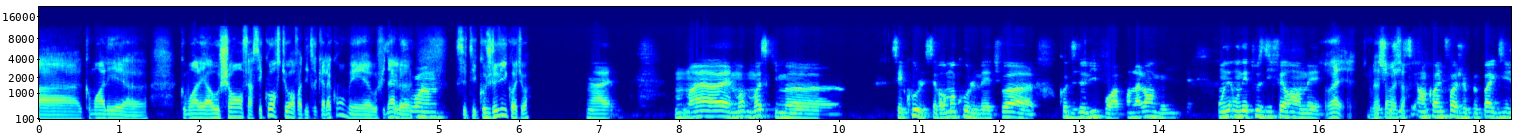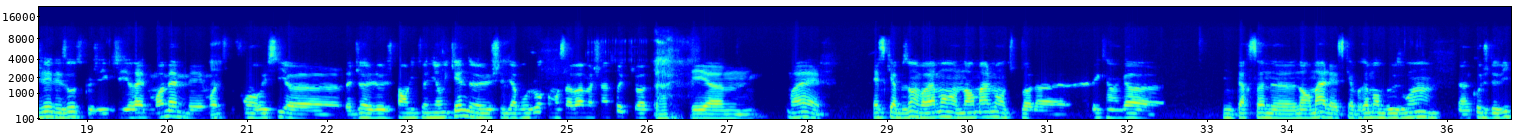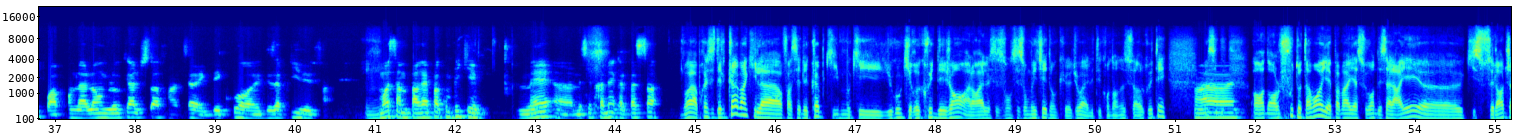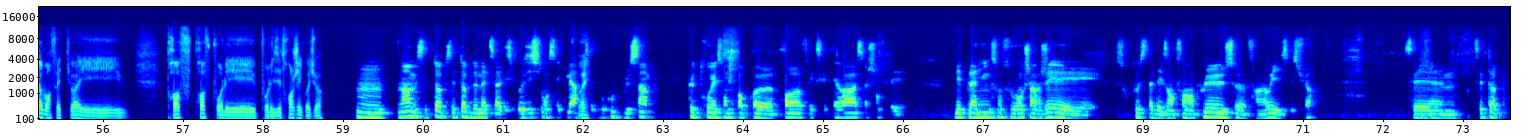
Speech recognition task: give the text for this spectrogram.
à comment aller euh, comment aller à Auchan faire ses courses tu vois. Enfin des trucs à la con mais au final hein. euh, c'était coach de vie quoi tu vois Ouais. Ouais, moi, moi, ce qui me. C'est cool, c'est vraiment cool, mais tu vois, coach de vie pour apprendre la langue, on est, on est tous différents, mais. Ouais, bien sûr, encore une fois, je ne peux pas exiger des autres ce que j'exigerais de moi-même, mais moi, tu en Russie, euh, bah, déjà, je pars en Lituanie en week-end, euh, je vais dire bonjour, comment ça va, machin, truc, tu vois. Et euh, ouais, est-ce qu'il y a besoin vraiment, normalement, tu vois, avec un gars, une personne normale, est-ce qu'il y a vraiment besoin d'un coach de vie pour apprendre la langue locale, ça, avec des cours, avec des applis. Des, mhm. Moi, ça me paraît pas compliqué, mais, euh, mais c'est très bien qu'elle fasse ça. Ouais, après, c'était le club hein, qui l'a. Enfin, c'est le club qui, qui, du coup, qui recrute des gens. Alors, elle, c'est son, son, métier, donc euh, tu vois, elle était contente de se faire recruter. dans le foot, notamment, il y a pas mal, il y a souvent des salariés euh, qui c'est leur job en fait, tu vois, et prof, prof pour les pour les étrangers, quoi, tu vois. Hmm. Non, mais c'est top, c'est top de mettre ça à disposition, c'est clair. C'est beaucoup plus simple de trouver son propre prof, etc. Sachant que les, plannings sont souvent chargés et surtout si tu as des enfants en plus. Enfin, oui, c'est sûr. C'est top.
